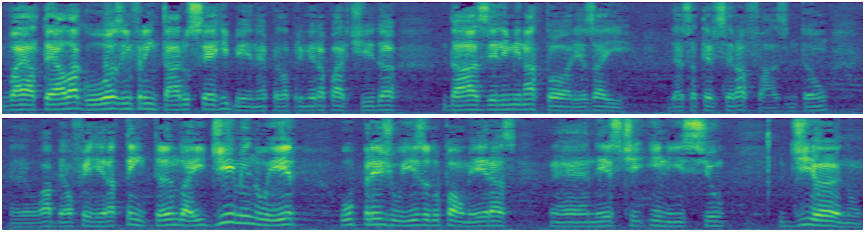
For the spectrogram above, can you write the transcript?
Vai até Alagoas enfrentar o CRB, né? Pela primeira partida das eliminatórias aí, dessa terceira fase. Então, é, o Abel Ferreira tentando aí diminuir o prejuízo do Palmeiras é, neste início de ano.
